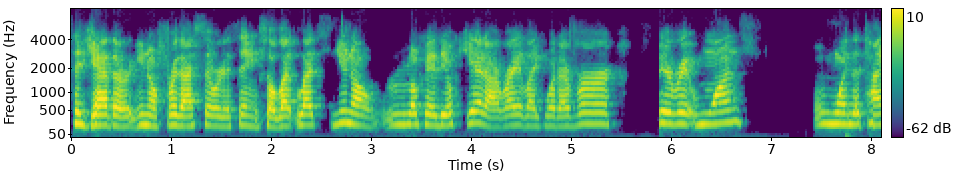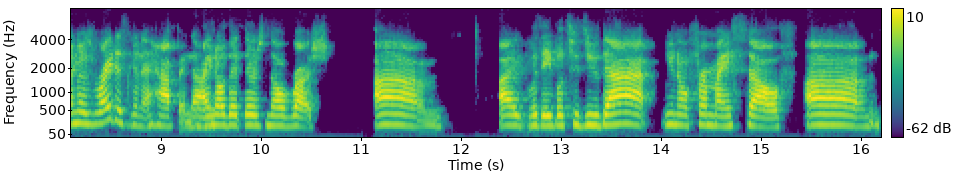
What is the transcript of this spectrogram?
together, you know, for that sort of thing. So let let's, you know, look at Dios quiera, right? Like whatever spirit wants when the time is right is gonna happen. Now, I know that there's no rush um I was able to do that, you know, for myself. Um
